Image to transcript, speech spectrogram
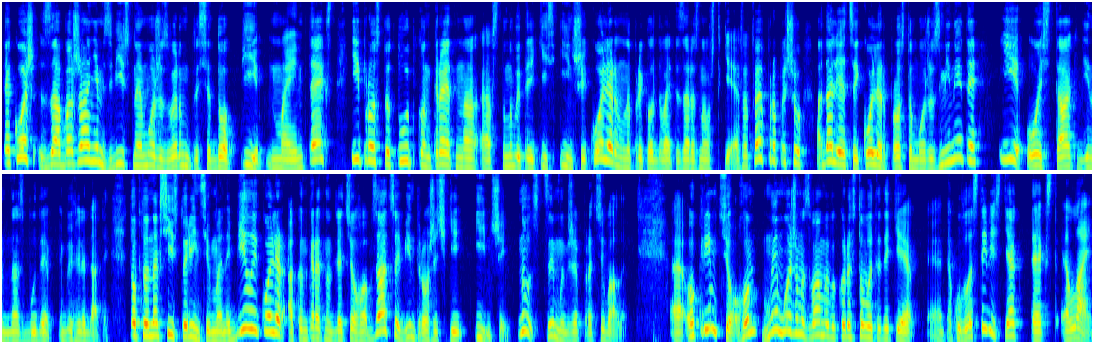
Також за бажанням, звісно, я можу звернутися до P main text і просто тут конкретно е, встановити якийсь інший колір. Ну, наприклад, давайте зараз знову ж таки FFF пропишу, а далі я цей колір просто можу змінити, і ось так він в нас буде виглядати. Тобто на всій сторінці в мене білий колір, а конкретно для цього абзацу він трошечки інший. Ну, з цим ми вже працювали. Е, окрім цього, ми можемо з вами використовувати таке, таку властивість, як text align.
